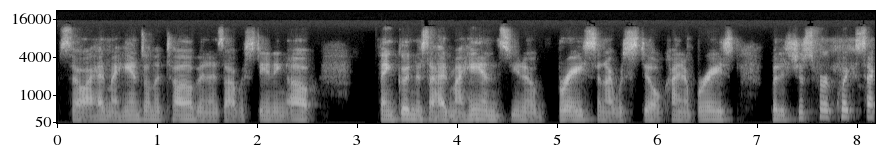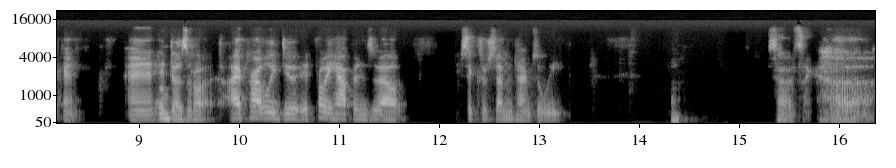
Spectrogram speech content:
So I had my hands on the tub, and as I was standing up, thank goodness I had my hands, you know, braced, and I was still kind of braced. But it's just for a quick second, and Oh. it does it. all- I probably do. It probably happens about six or seven times a week. So it's like, "Ugh,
